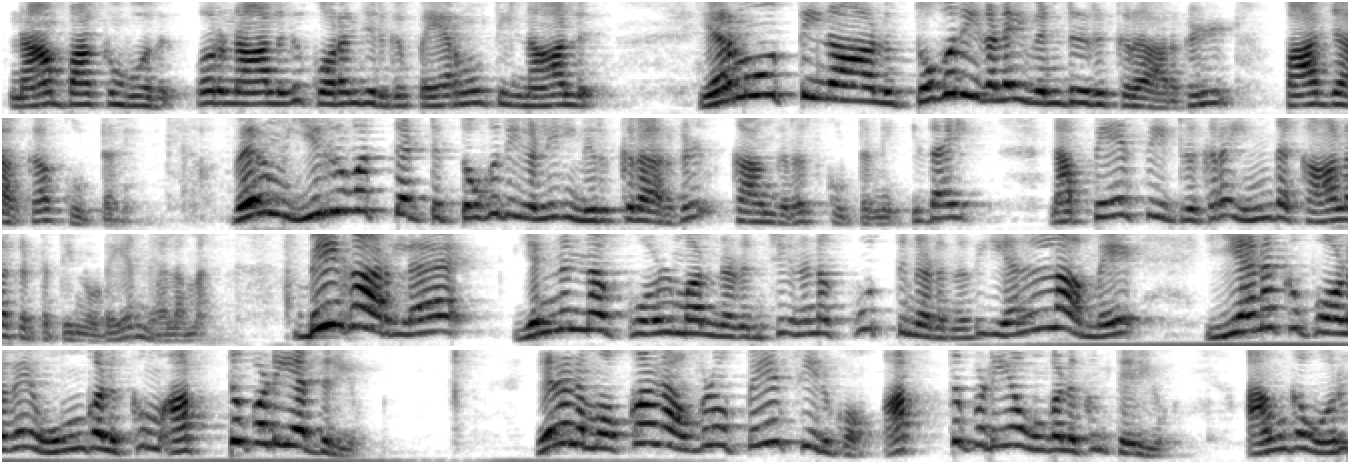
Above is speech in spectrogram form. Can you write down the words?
நான் பார்க்கும்போது ஒரு நாலு இது குறைஞ்சிருக்கு. இப்ப இருநூத்தி நாலு. இருநூத்தி நாலு தொகுதிகளை வென்றிருக்கிறார்கள் பாஜக கூட்டணி. வெறும் இருபத்தெட்டு தொகுதிகளில் நிற்கிறார்கள் காங்கிரஸ் கூட்டணி. இதை நான் பேசிட்டு இருக்கிற இந்த காலகட்டத்தினுடைய நிலைமை. பீகார்ல என்னென்ன கோல்மால் நடந்துச்சு என்னென்ன கூத்து நடந்தது எல்லாமே எனக்கு போலவே உங்களுக்கும் அத்துப்படியா தெரியும். ஏன்னா நம்ம உட்காந்து அவ்வளோ பேசியிருக்கோம். அத்துப்படியா உங்களுக்கும் தெரியும். அங்க ஒரு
